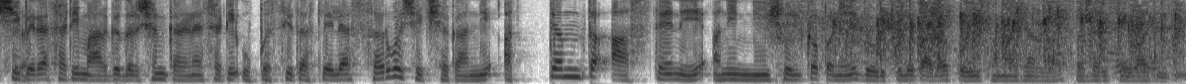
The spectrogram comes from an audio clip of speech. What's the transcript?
शिबिरासाठी मार्गदर्शन करण्यासाठी उपस्थित असलेल्या सर्व शिक्षकांनी अत्यंत आस्थेने आणि निशुल्कपणे दोडकुलेपाडा कोळी समाजाला सदर सेवा दिली.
